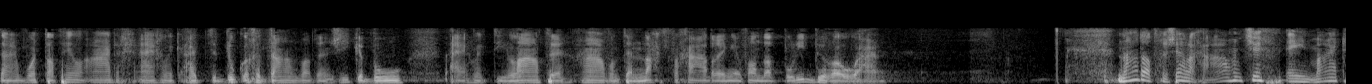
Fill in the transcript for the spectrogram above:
daar wordt dat heel aardig eigenlijk uit de doeken gedaan. Wat een zieke boel eigenlijk die late avond- en nachtvergaderingen van dat politbureau waren. Na dat gezellige avondje, 1 maart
